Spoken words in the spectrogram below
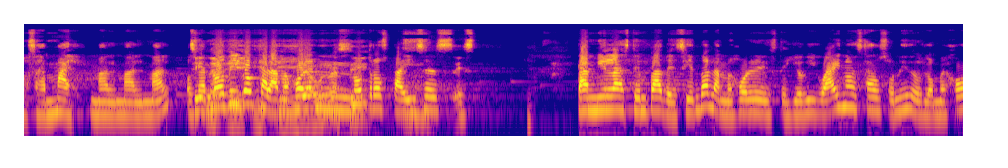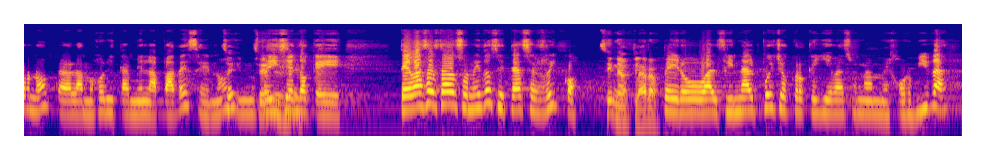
o sea, mal, mal, mal, mal. O Sí, sea, no, no, digo y- que a lo mejor en así- otros países es- también la estén padeciendo, a lo mejor este, yo digo, ay, no, Estados Unidos, lo mejor, ¿no? Pero a lo mejor y también la padece, ¿no? Sí, y no sí, estoy diciendo que te vas a Estados Unidos y te haces rico Sí, no, claro. pero al final pues yo creo que llevas una mejor vida.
